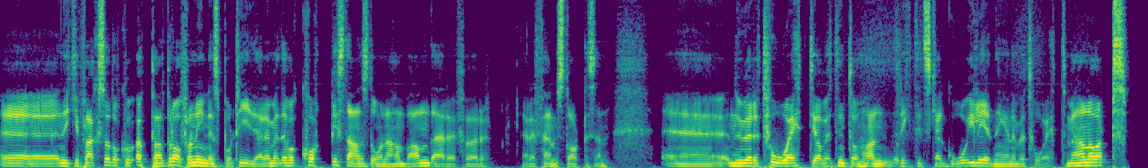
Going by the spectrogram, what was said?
Eh, Nicky Flax har dock öppnat bra från innespår tidigare men det var kort distans då när han vann där för är det fem starter sen. Eh, nu är det 2-1. Jag vet inte om han riktigt ska gå i ledningen över 2-1. Men han har varit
